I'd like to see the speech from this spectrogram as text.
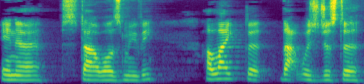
in a Star Wars movie. I liked that that was just a,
